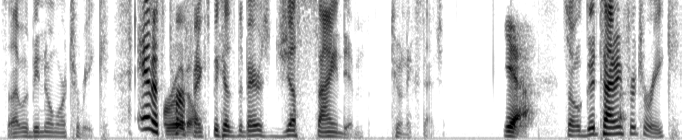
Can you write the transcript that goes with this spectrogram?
So that would be no more Tarik. And it's Brutal. perfect because the Bears just signed him to an extension. Yeah. So good timing for Tarik.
